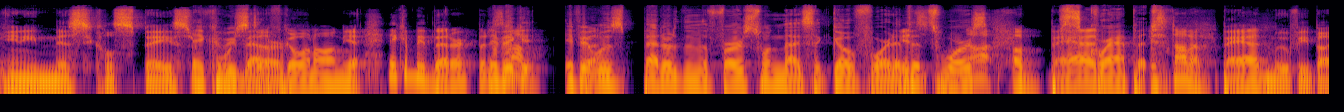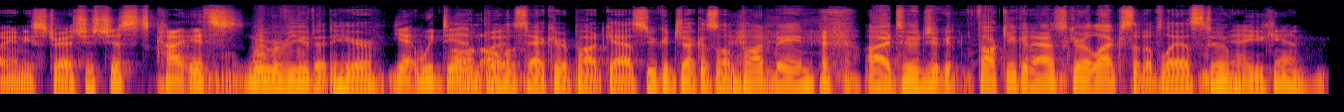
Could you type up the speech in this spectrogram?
any mystical space or It could be force stuff going on. Yeah, it could be better, but if it's it could- if it was better than the first one, I said go for it. If it's, worse, a bad scrap it. It's not a bad movie by any stretch. It's just kind. Of, It's we reviewed it here. yeah, we did. on but- Almost Accurate Podcast. You can check us on Podbean, iTunes. You can fuck. You can ask your Alexa to play us too. Yeah, you can.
